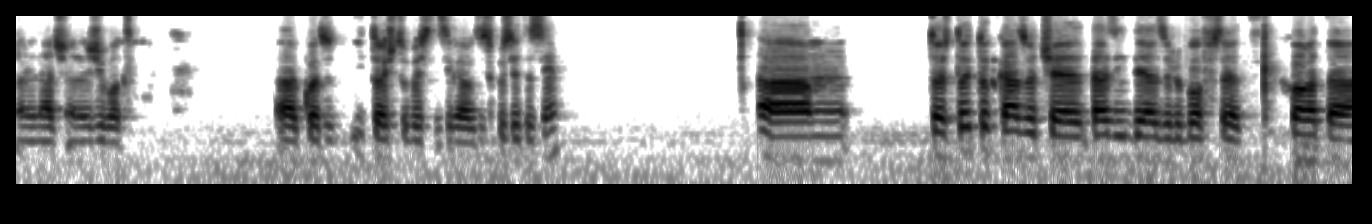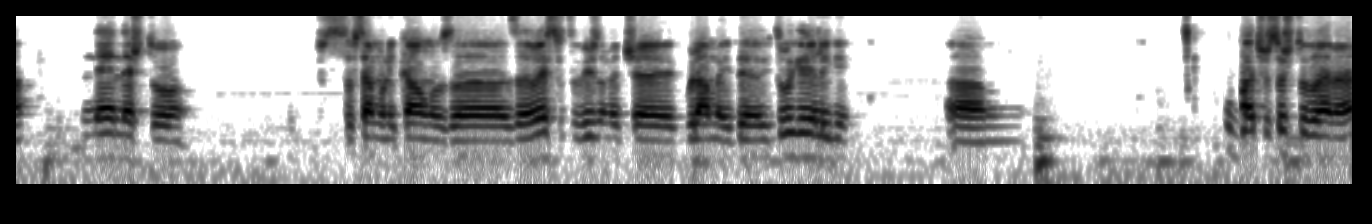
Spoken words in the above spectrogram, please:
нали, начин на живот, а, което и той ще обясни сега в дискусията си. А, тоест той тук казва, че тази идея за любов сред хората не е нещо съвсем уникално за, за еврейството. Виждаме, че е голяма идея и други религии. А, обаче в същото време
